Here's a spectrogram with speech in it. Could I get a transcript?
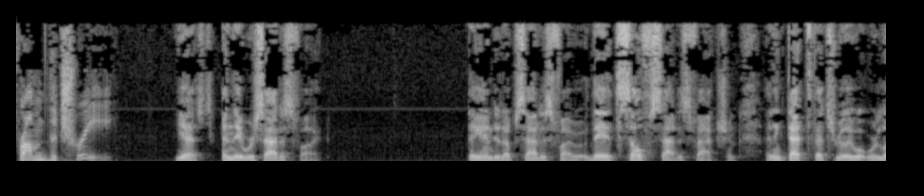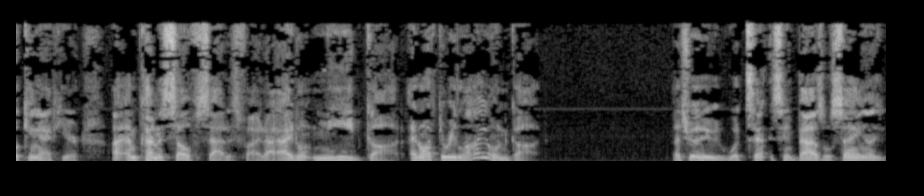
from the tree? Yes, and they were satisfied. They ended up satisfied. They had self-satisfaction. I think that's that's really what we're looking at here. I, am kind of self-satisfied. I, I, don't need God. I don't have to rely on God. That's really what Saint Basil's saying.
